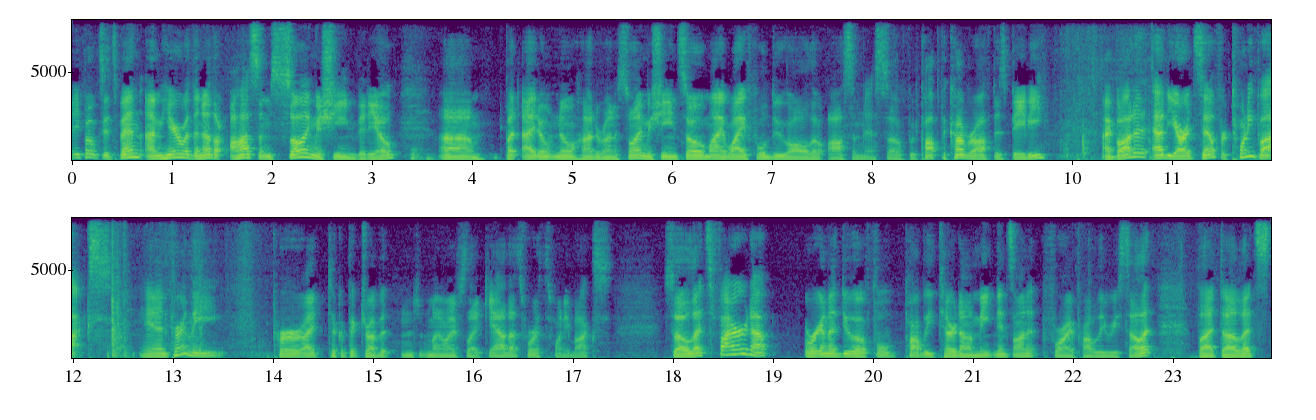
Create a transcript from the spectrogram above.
Hey folks, it's Ben. I'm here with another awesome sewing machine video, um, but I don't know how to run a sewing machine, so my wife will do all the awesomeness. So if we pop the cover off this baby, I bought it at a yard sale for 20 bucks, and apparently, per I took a picture of it, and my wife's like, yeah, that's worth 20 bucks. So let's fire it up. We're gonna do a full probably tear down maintenance on it before I probably resell it, but uh, let's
